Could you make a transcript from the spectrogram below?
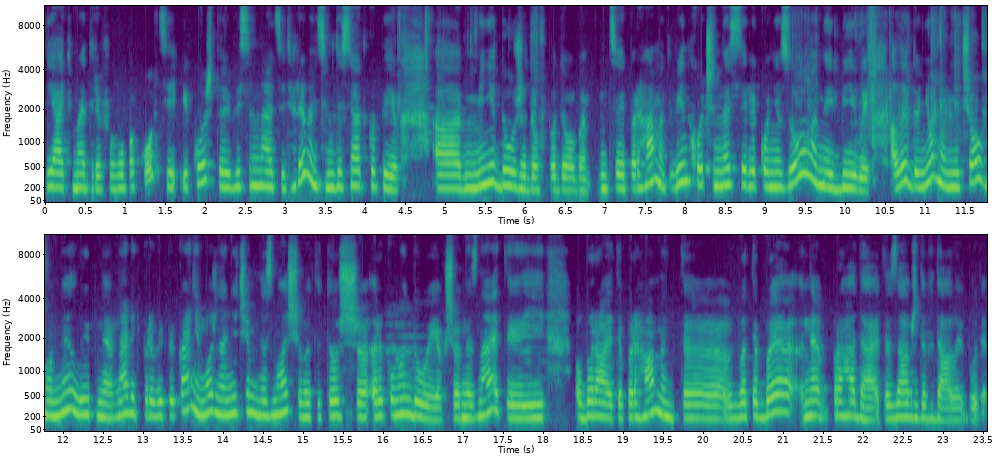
5 метрів в упаковці і коштує 18 гривень 70 копійок. Мені дуже до вподоби цей пергамент. Він, хоч і не силіконізований білий, але до нього нічого не липне. Навіть при випіканні можна нічим не змащувати. Тож рекомендую, якщо не знаєте і обираєте пергамент е, в АТБ, не прогадаєте, завжди вдалий буде.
